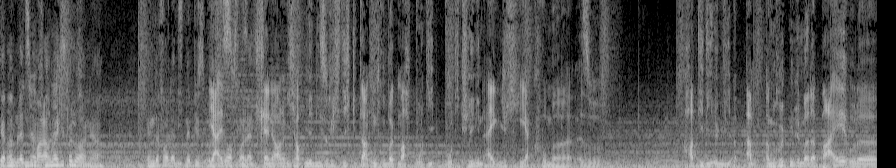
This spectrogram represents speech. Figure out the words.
Haben beim letzten Mal auch welche vorletzten- verloren, ja. In der vorletzten Episode. Ja, es, vorvorletzten. keine Ahnung, ich habe mir nie so richtig Gedanken drüber gemacht, wo die, wo die Klingen eigentlich herkommen. Also hat die die irgendwie am, am Rücken immer dabei oder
